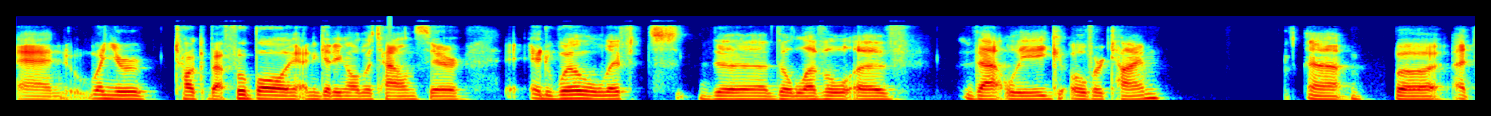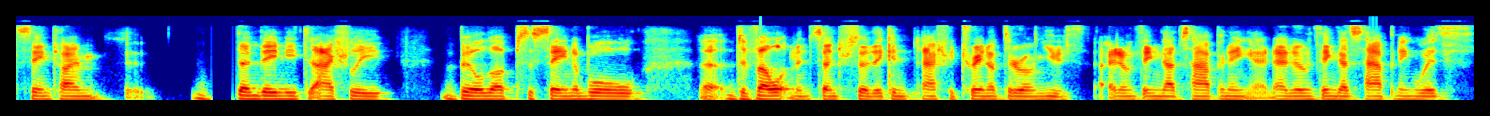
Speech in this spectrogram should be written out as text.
and when you're talking about football and getting all the talents there, it will lift the the level of that league over time. Uh, but at the same time, then they need to actually build up sustainable uh, development centers so they can actually train up their own youth. I don't think that's happening, and I don't think that's happening with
